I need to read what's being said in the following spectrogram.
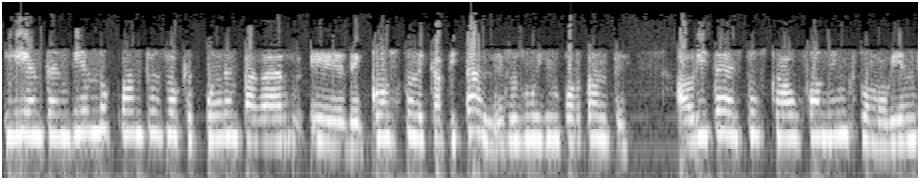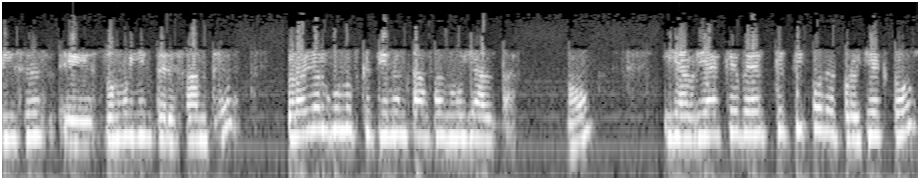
y entendiendo cuánto es lo que pueden pagar eh, de costo de capital. Eso es muy importante. Ahorita estos crowdfundings, como bien dices, eh, son muy interesantes, pero hay algunos que tienen tasas muy altas, ¿no? Y habría que ver qué tipo de proyectos,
